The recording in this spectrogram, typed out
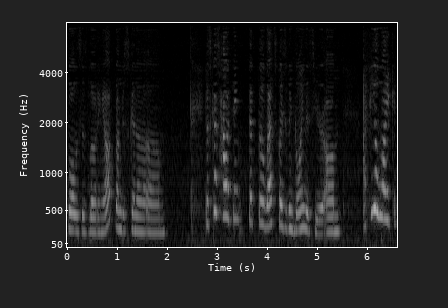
while this is loading up, I'm just gonna um, discuss how I think that the Let's Plays have been going this year. Um, I feel like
